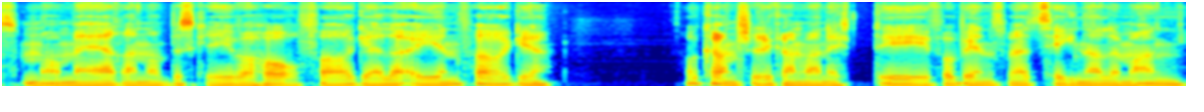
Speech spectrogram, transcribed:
som noe mer enn å beskrive hårfarge eller øyenfarge og kanskje det kan være nyttig i forbindelse med et signalement,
